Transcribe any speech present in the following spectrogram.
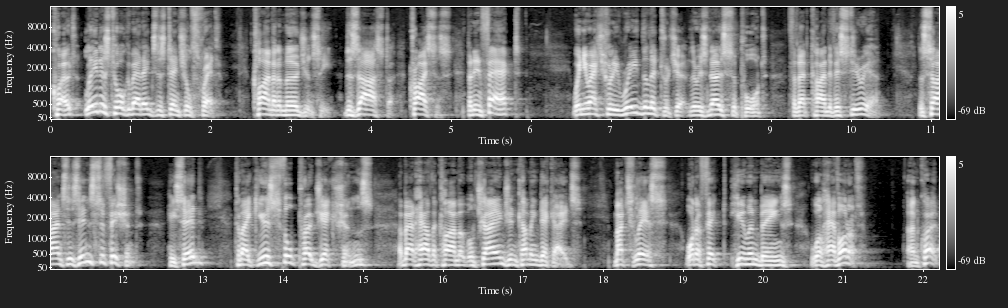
quote, leaders talk about existential threat, climate emergency, disaster, crisis, but in fact, when you actually read the literature, there is no support for that kind of hysteria. The science is insufficient, he said, to make useful projections about how the climate will change in coming decades, much less what effect human beings will have on it. Unquote.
